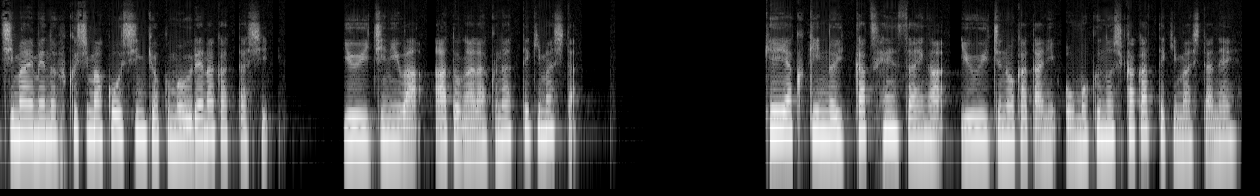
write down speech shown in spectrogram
1枚目の福島行進曲も売れなかったし雄一には後がなくなってきました。契約金の一括返済が雄一の肩に重くのしかかってきましたね。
